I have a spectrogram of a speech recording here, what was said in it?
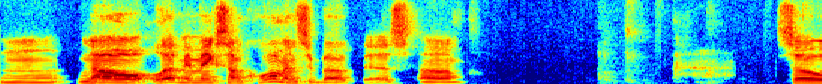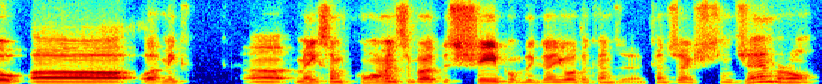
Mm, now, let me make some comments about this. Uh, so uh, let me uh, make some comments about the shape of the Gaiotto con conjectures in general.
